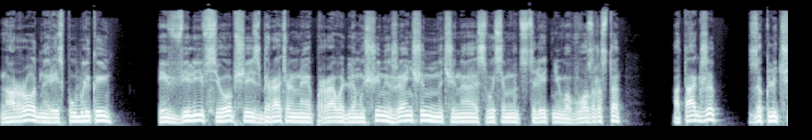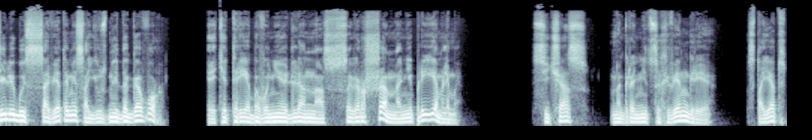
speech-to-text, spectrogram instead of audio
народной республикой и ввели всеобщее избирательное право для мужчин и женщин, начиная с 18-летнего возраста, а также заключили бы с Советами союзный договор. Эти требования для нас совершенно неприемлемы. Сейчас на границах Венгрии стоят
